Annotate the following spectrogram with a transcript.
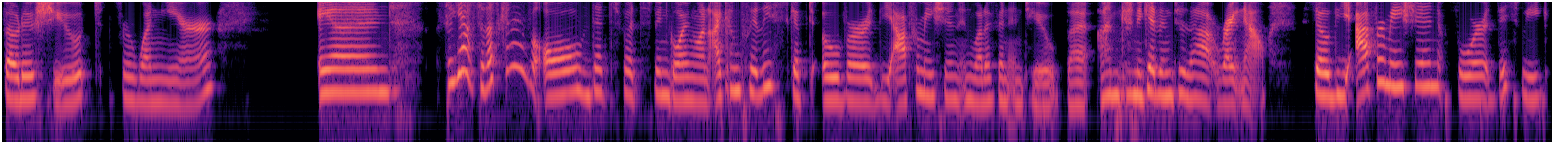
photo shoot for one year. And so yeah, so that's kind of all that's what's been going on. I completely skipped over the affirmation and what I've been into, but I'm going to get into that right now. So the affirmation for this week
